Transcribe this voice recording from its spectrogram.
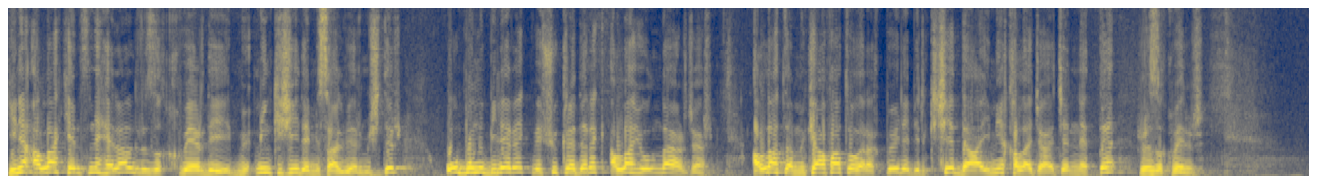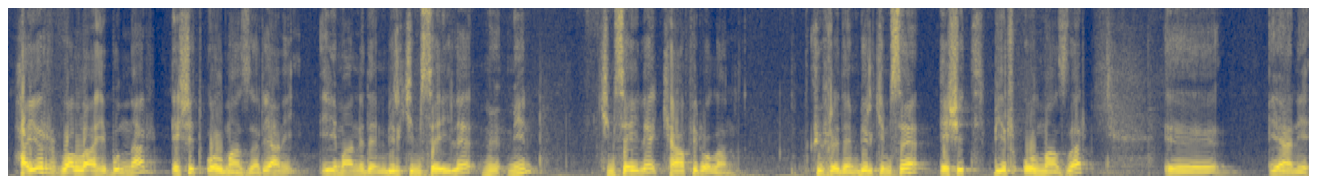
Yine Allah kendisine helal rızık verdiği mümin kişiyi de misal vermiştir. O bunu bilerek ve şükrederek Allah yolunda harcar. Allah da mükafat olarak böyle bir kişiye daimi kalacağı cennette rızık verir. Hayır, vallahi bunlar eşit olmazlar. Yani iman eden bir kimse ile mümin, kimse ile kafir olan, küfreden bir kimse eşit bir olmazlar. Ee, yani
